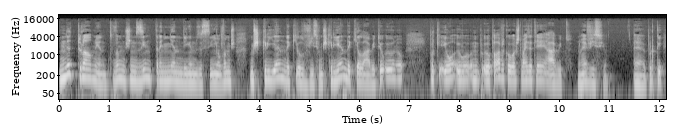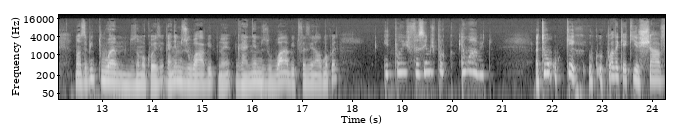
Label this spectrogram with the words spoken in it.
naturalmente vamos nos entranhando, digamos assim, ou vamos, vamos criando aquele vício, vamos criando aquele hábito. Eu, eu, eu porque eu, eu, a palavra que eu gosto mais até é hábito, não é vício. É, porque nós habituamos a uma coisa, ganhamos o hábito, não é? Ganhamos o hábito de fazer alguma coisa e depois fazemos porque é um hábito. Então, o que é, o, qual é que é aqui a chave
